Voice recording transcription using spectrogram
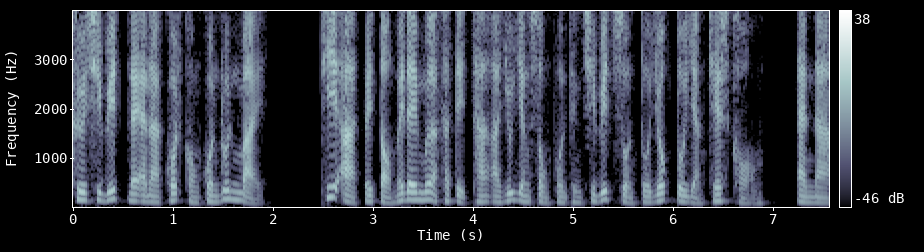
คือชีวิตในอนาคตของคนรุ่นใหม่ ที่อาจไปต่อไม่ได้เมื่อคติทางอายุยังส่งผลถึงชีวิตส่วนตัวยกตัวอย่างเคสของแอนนา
